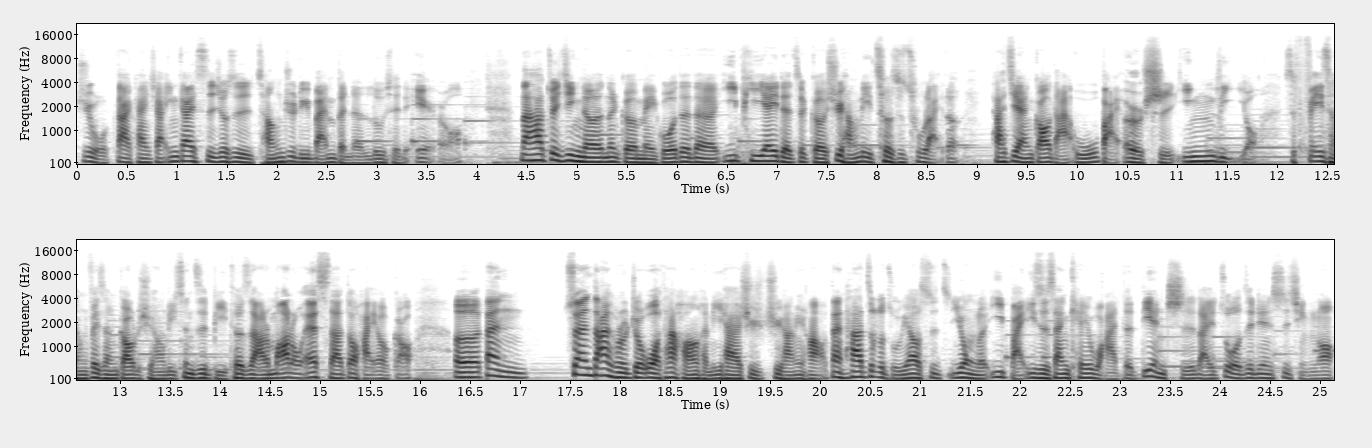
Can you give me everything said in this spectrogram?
据我大概看一下，应该是就是长距离版本的 Lucid Air 哦。那它最近呢，那个美国的的 EPA 的这个续航力测试出来了，它竟然高达五百二十英里哦，是非常非常高的续航力，甚至比特斯拉的 Model S 啊都还要高。呃，但虽然大家可能觉得哇，它好像很厉害，续续航力好，但它这个主要是用了一百一十三 k 瓦的电池来做这件事情哦，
